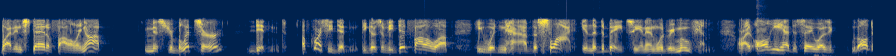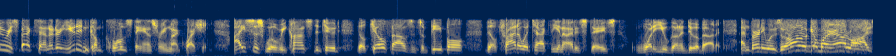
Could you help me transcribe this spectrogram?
But instead of following up, Mr. Blitzer didn't. Of course he didn't, because if he did follow up, he wouldn't have the slot in the debate. CNN would remove him. All right, all he had to say was, with all due respect, Senator, you didn't come close to answering my question. ISIS will reconstitute. They'll kill thousands of people. They'll try to attack the United States. What are you going to do about it? And Bernie was, oh, get my allies.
